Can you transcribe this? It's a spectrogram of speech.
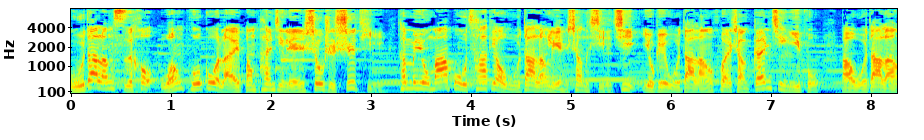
武大郎死后，王婆过来帮潘金莲收拾尸体。他们用抹布擦掉武大郎脸上的血迹，又给武大郎换上干净衣服，把武大郎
